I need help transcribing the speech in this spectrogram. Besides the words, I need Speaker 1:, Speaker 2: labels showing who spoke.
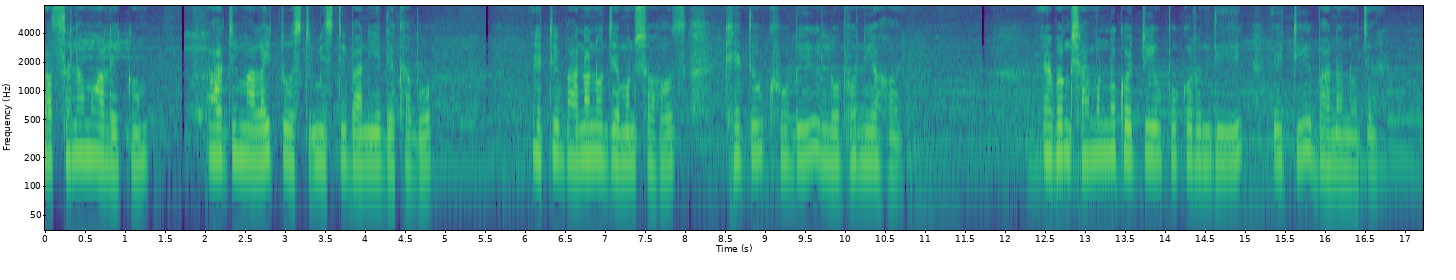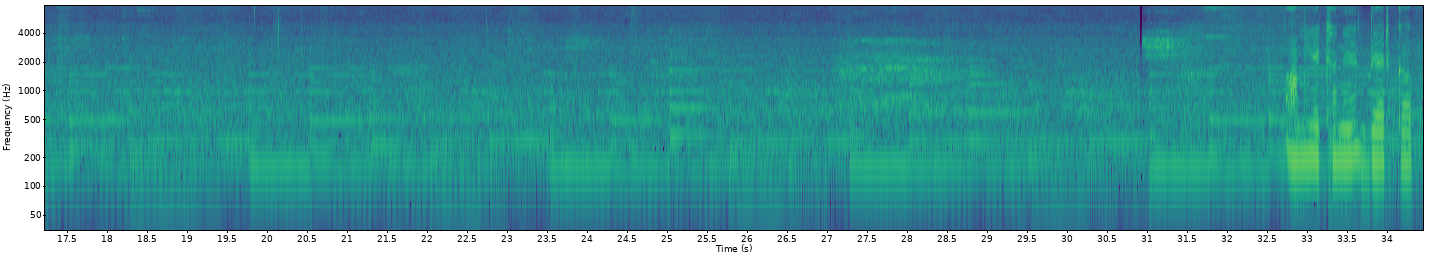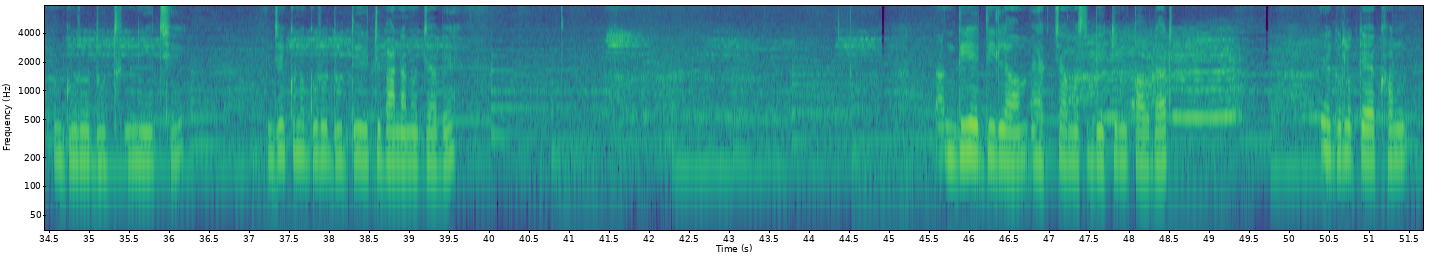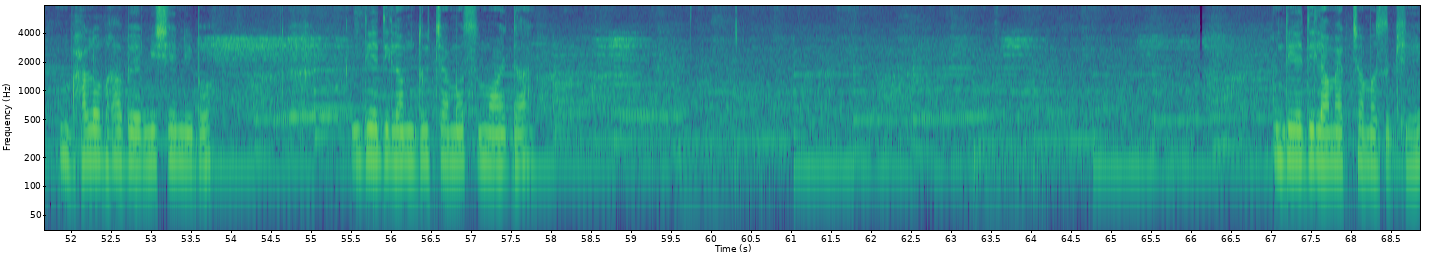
Speaker 1: আসসালামু আলাইকুম। আজ মালাই টোস্ট মিষ্টি বানিয়ে দেখাবো। এটি বানানো যেমন সহজ, খেতেও খুবই লোভনীয় হয়। এবং সামান্য কয়টি উপকরণ দিয়ে এটি বানানো যায়। আমি এখানে দেড় কাপ গুঁড়ো দুধ নিয়েছি। যে কোনো গুঁড়ো দুধ দিয়ে এটি বানানো যাবে। দিয়ে দিলাম এক চামচ বেকিং পাউডার। এগুলোকে এখন ভালোভাবে মিশিয়ে নিব। দিয়ে দিলাম দু চামচ ময়দা। দিয়ে দিলাম এক চামচ ঘি।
